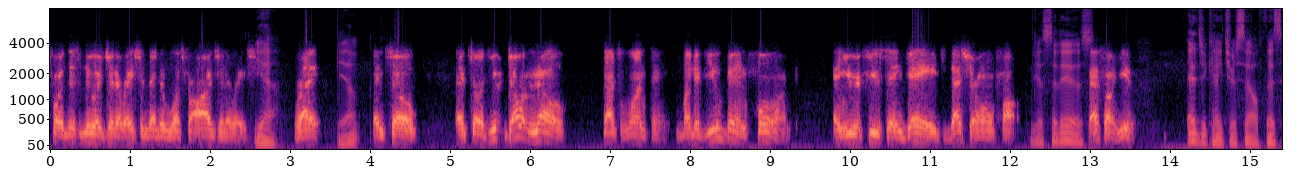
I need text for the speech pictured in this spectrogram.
for this newer generation than it was for our generation, Yeah. right? Yep. And so, and so, if you don't know, that's one thing. But if you've been informed and you refuse to engage, that's your own fault. Yes, it is. That's on you. educate yourself. This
